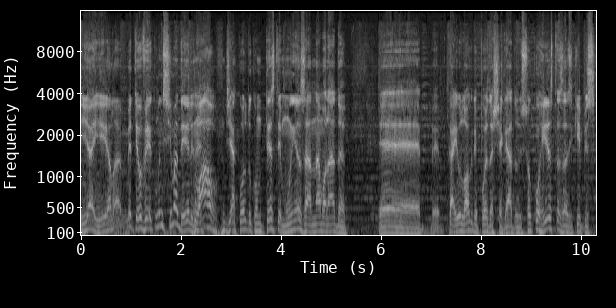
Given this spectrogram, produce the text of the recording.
E aí ela meteu o veículo em cima dele, né? Uau! De acordo com testemunhas, a namorada eh, eh, caiu logo depois da chegada dos socorristas, as equipes.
